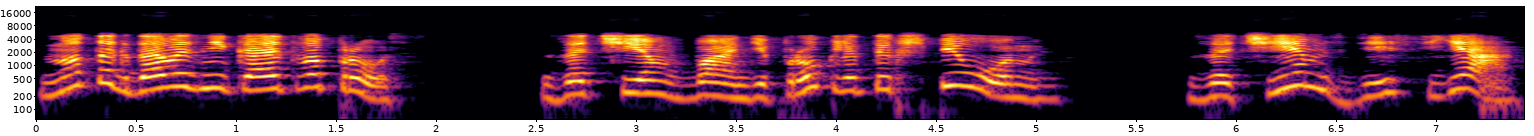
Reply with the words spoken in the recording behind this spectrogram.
Но тогда возникает вопрос, зачем в банде проклятых шпионы? Зачем здесь я?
